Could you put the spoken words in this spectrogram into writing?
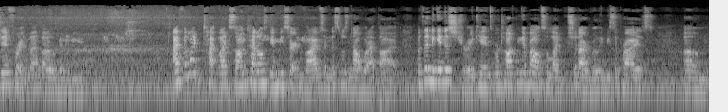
different than I thought it was gonna be. I feel like like song titles give me certain vibes, and this was not what I thought. But then again, it's Stray Kids we're talking about, so like, should I really be surprised? Um,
